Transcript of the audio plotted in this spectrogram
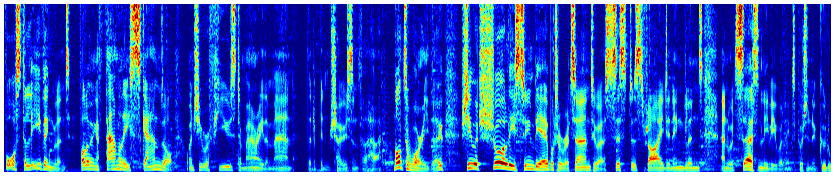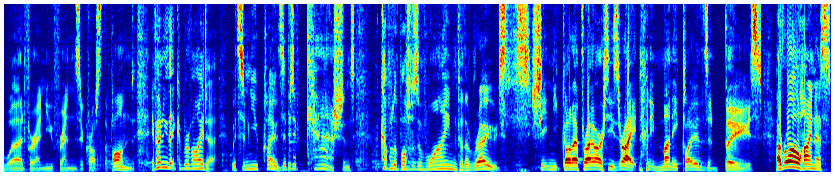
forced to leave England following a family scandal when she refused to marry the man that had been chosen for her. Not to worry, though, she would surely soon be able to return to her sister's side in England and would certainly be willing to put in a good word for her new friends across the pond, if only they could provide her with some new clothes, a bit of cash, and a couple of bottles of wine for the road. she got her priorities right only money, clothes, and booze. Her Royal Highness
